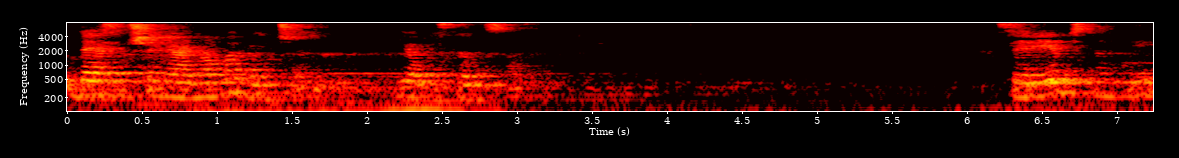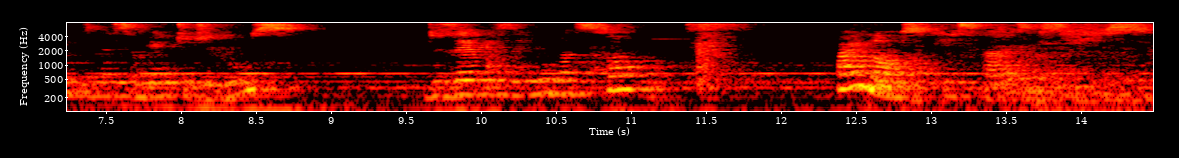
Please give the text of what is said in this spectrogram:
pudéssemos chegar novamente ali. E é o que estamos fazendo. Serenos, tranquilos, nesse ambiente de luz, dizemos em uma só voz, Pai nosso que estás nos céus,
